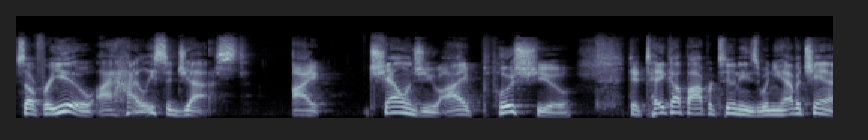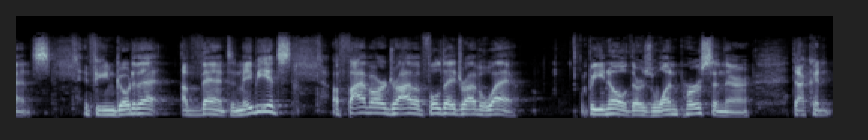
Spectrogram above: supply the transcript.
So for you, I highly suggest, I challenge you, I push you to take up opportunities when you have a chance. If you can go to that event and maybe it's a five hour drive, a full day drive away but you know, there's one person there that could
